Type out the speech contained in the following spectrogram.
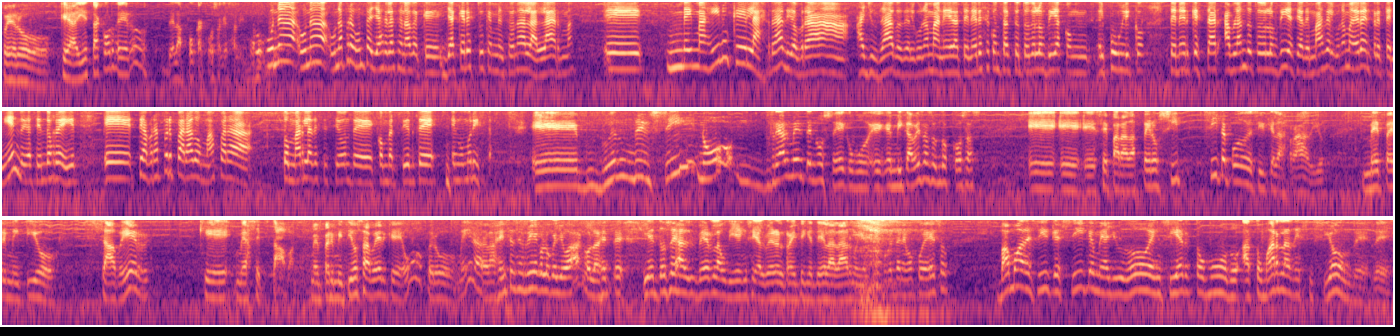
Pero que ahí está Cordero, de las pocas cosas que salimos. Una, una, una pregunta ya relacionada, que ya que eres tú que menciona la alarma, eh, me imagino que la radio habrá ayudado de alguna manera a tener ese contacto todos los días con el público, tener que estar hablando todos los días y además de alguna manera entreteniendo y haciendo reír. Eh, ¿Te habrá preparado más para tomar la decisión de convertirte en humorista? Eh, sí, no, realmente no sé, como en, en mi cabeza son dos cosas eh, eh, eh, separadas, pero sí, sí te puedo decir que la radio me permitió saber que me aceptaban, me permitió saber que, oh, pero mira, la gente se ríe con lo que yo hago, la gente, y entonces al ver la audiencia, al ver el rating que tiene la alarma y el tiempo que tenemos, pues eso vamos a decir que sí que me ayudó en cierto modo a tomar la decisión de, de-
